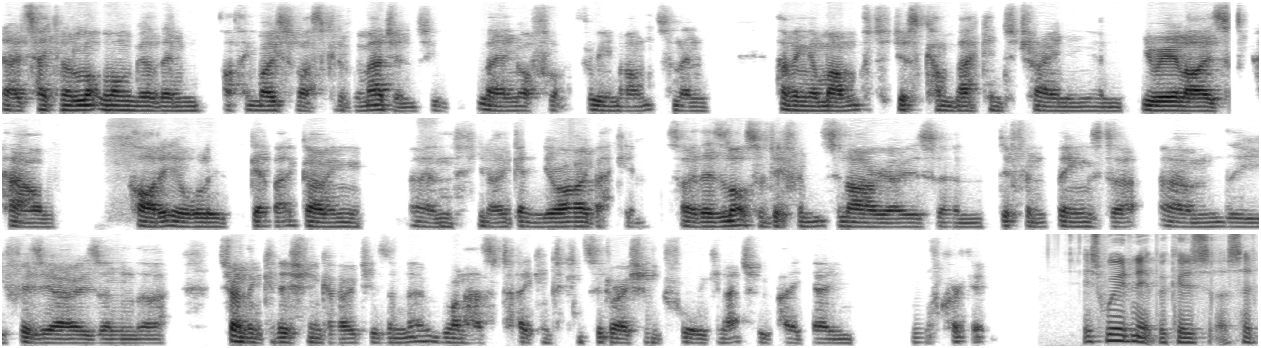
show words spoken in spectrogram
you know, it's taken a lot longer than I think most of us could have imagined. Laying off for like three months and then having a month to just come back into training, and you realise how hard it all is to get back going and you know getting your eye back in so there's lots of different scenarios and different things that um, the physios and the strength and conditioning coaches and everyone has to take into consideration before we can actually play a game of cricket it's weird, isn't it? Because I said,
